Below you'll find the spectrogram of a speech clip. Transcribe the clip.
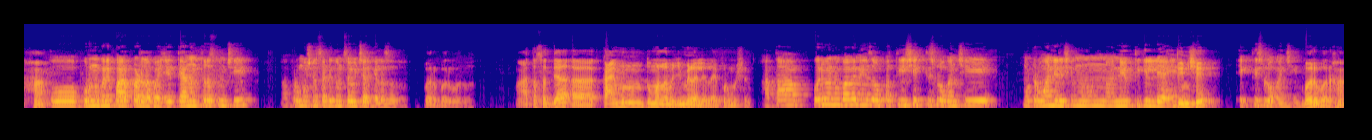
हां. तो पूर्णपणे पार पडला पाहिजे. त्यानंतरच तुमची प्रमोशनसाठी तुमचा विचार केला जातो. बरं बरं बरोबर मग आता सध्या अ, काय म्हणून तुम्हाला म्हणजे मिळालेलं आहे प्रमोशन आता परिवहन विभागाने जवळपास तीनशे एकतीस लोकांची मोटर वाहन निरीक्षक म्हणून नियुक्ती केलेली आहे. तीनशे? एकतीस लोकांची. बरं बरं हां.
